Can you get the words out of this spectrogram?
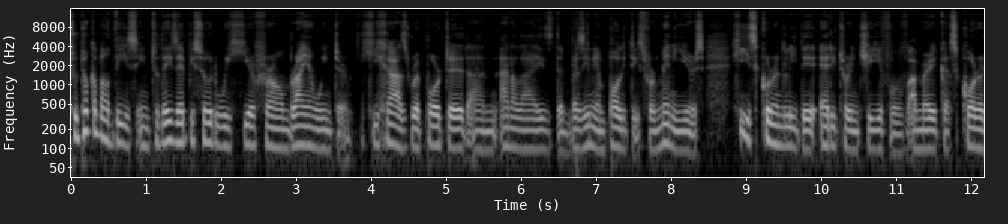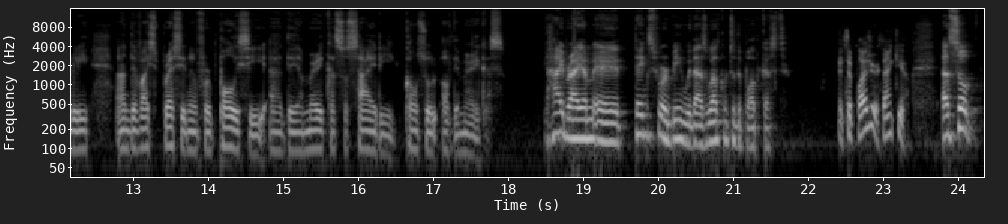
To talk about this in today's episode, we hear from Brian Winter. He has reported and analyzed the Brazilian politics for many years. He is currently the editor in chief of Americas Quarterly and the vice president for policy at the America Society Council of the Americas. Hi, Brian. Uh, thanks for being with us. Welcome to the podcast. It's a pleasure. Thank you. Uh, so,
